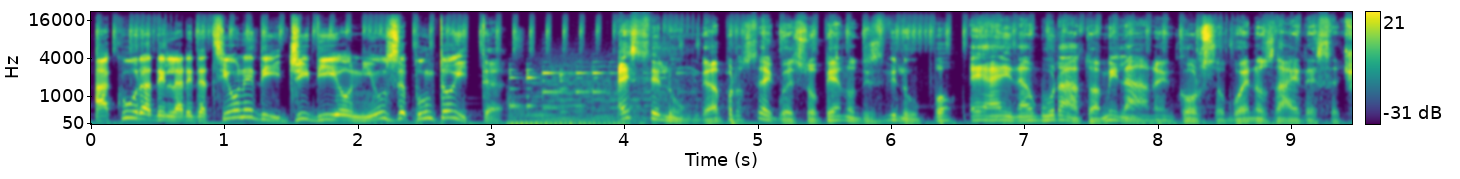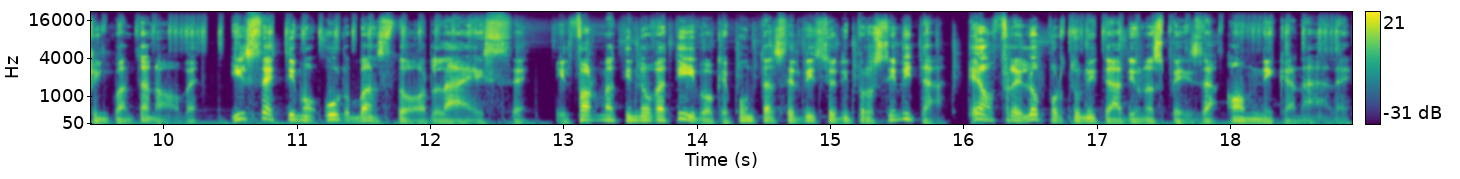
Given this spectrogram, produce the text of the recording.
a cura della redazione di gdonews.it. S. Lunga prosegue il suo piano di sviluppo e ha inaugurato a Milano in corso Buenos Aires 59 il settimo Urban Store La S, il format innovativo che punta al servizio di prossimità e offre l'opportunità di una spesa omnicanale.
